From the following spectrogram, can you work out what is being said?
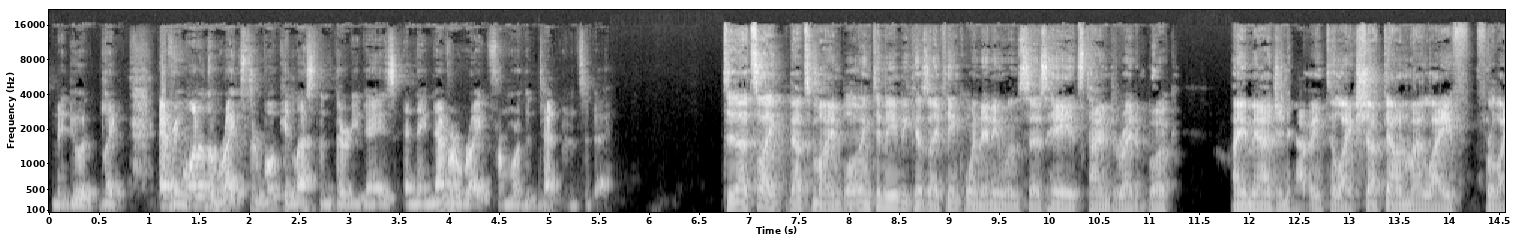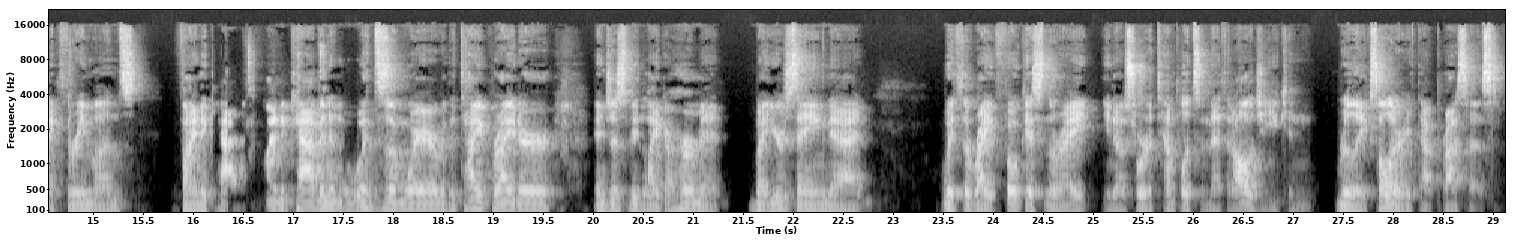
And they do it like every one of them writes their book in less than 30 days, and they never write for more than 10 minutes a day. So that's like that's mind blowing to me because I think when anyone says, "Hey, it's time to write a book," I imagine having to like shut down my life for like three months, find a cabin, find a cabin in the woods somewhere with a typewriter, and just be like a hermit but you're saying that with the right focus and the right you know sort of templates and methodology you can really accelerate that process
